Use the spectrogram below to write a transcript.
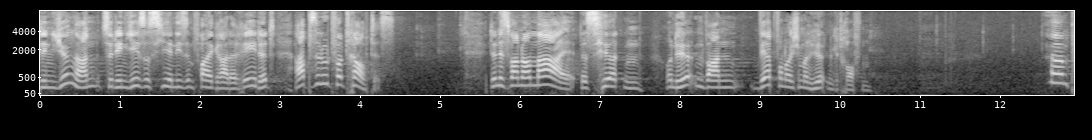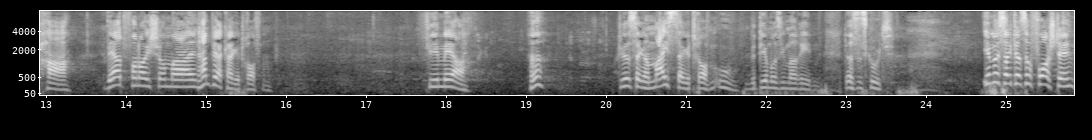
den Jüngern, zu denen Jesus hier in diesem Fall gerade redet, absolut vertraut ist. Denn es war normal, dass Hirten und Hirten waren, wer hat von euch schon mal einen Hirten getroffen? Ein paar. Wer hat von euch schon mal einen Handwerker getroffen? Viel mehr. Hä? Du hast einen Meister getroffen. Uh, mit dir muss ich mal reden. Das ist gut. Ihr müsst euch das so vorstellen,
